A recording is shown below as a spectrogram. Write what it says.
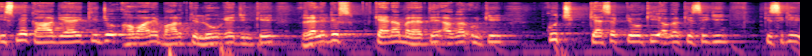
इसमें कहा गया है कि जो हमारे भारत के लोग हैं, जिनके रिलेटिव्स कनाडा में रहते हैं, अगर उनकी कुछ कह सकते हो कि अगर किसी की किसी की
